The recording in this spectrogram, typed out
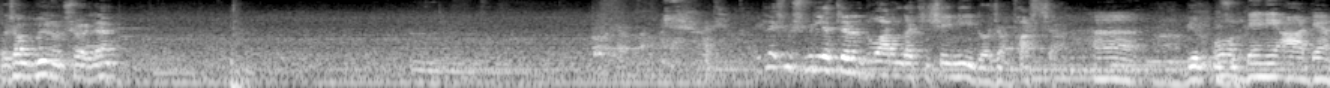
Hocam buyurun şöyle. Birleşmiş Milletler'in duvarındaki şey neydi hocam Farsça? Ha, Ha, bir o uzun. beni Adem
